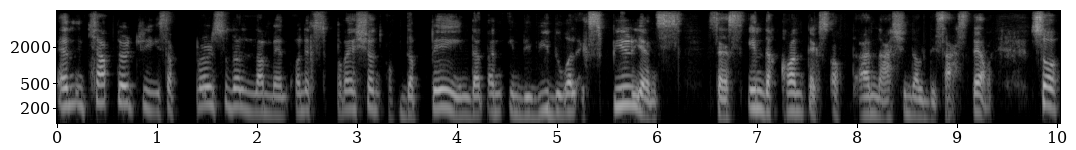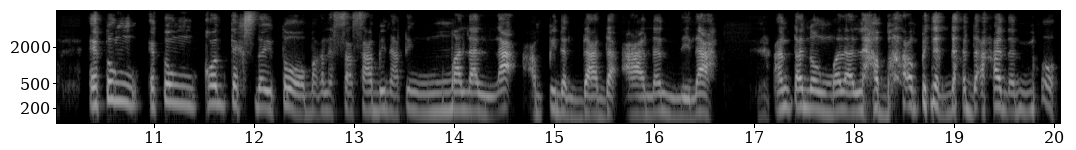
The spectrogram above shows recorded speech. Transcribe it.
And in chapter 3 is a personal lament on expression of the pain that an individual experiences in the context of a national disaster. So, etong etong context na ito, mga nasasabi nating malala ang pinagdadaanan nila. Ang tanong, malala ba ang pinagdadaanan mo?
